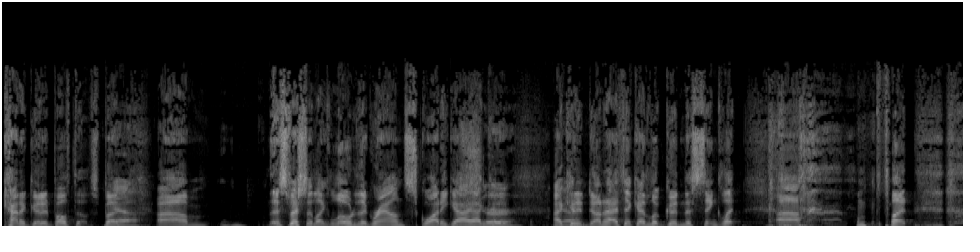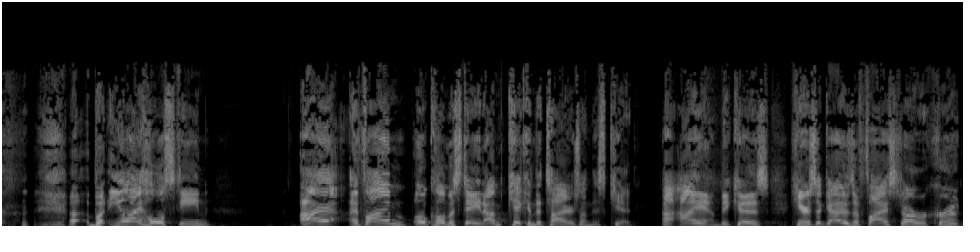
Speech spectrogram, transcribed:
kind of good at both those. But yeah. um, especially like low to the ground, squatty guy. Sure. I could I yeah. could have done it. I think I'd look good in the singlet. Uh, but uh, but Eli Holstein, I if I'm Oklahoma State, I'm kicking the tires on this kid. I, I am because here's a guy who's a five star recruit.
